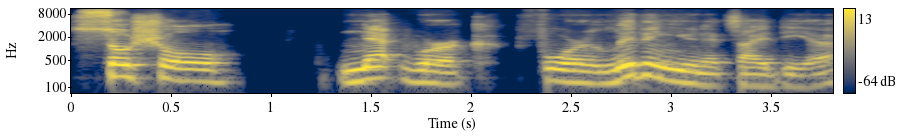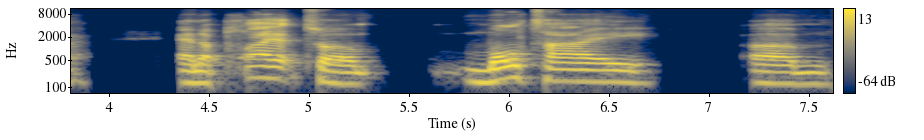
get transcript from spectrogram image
social network for living units idea and apply it to multi um,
